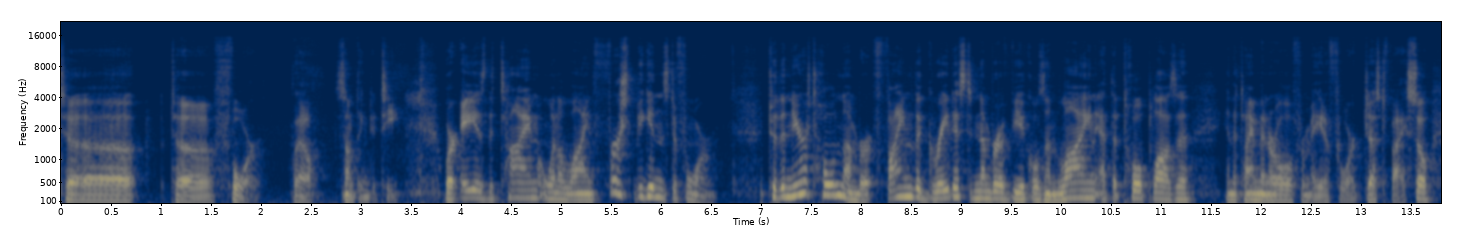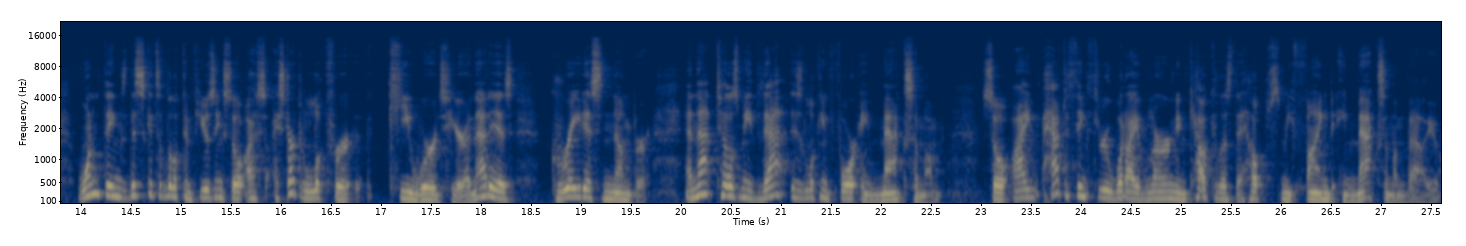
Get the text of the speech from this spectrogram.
to, to 4 well, something to t, where a is the time when a line first begins to form. To the nearest whole number, find the greatest number of vehicles in line at the toll plaza in the time interval from A to 4. Justify. So one thing, this gets a little confusing, so I, I start to look for keywords here, and that is greatest number. And that tells me that is looking for a maximum. So I have to think through what I've learned in calculus that helps me find a maximum value.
